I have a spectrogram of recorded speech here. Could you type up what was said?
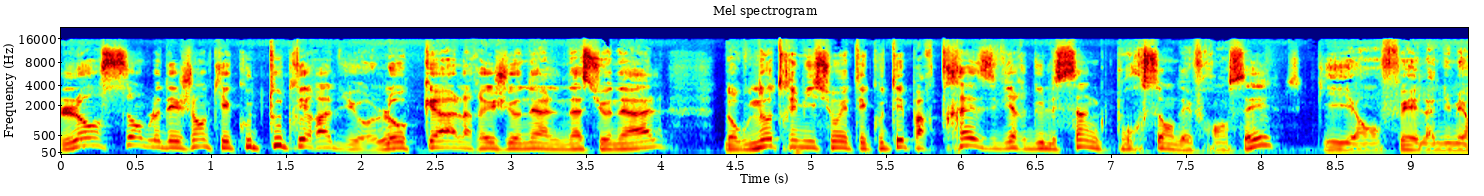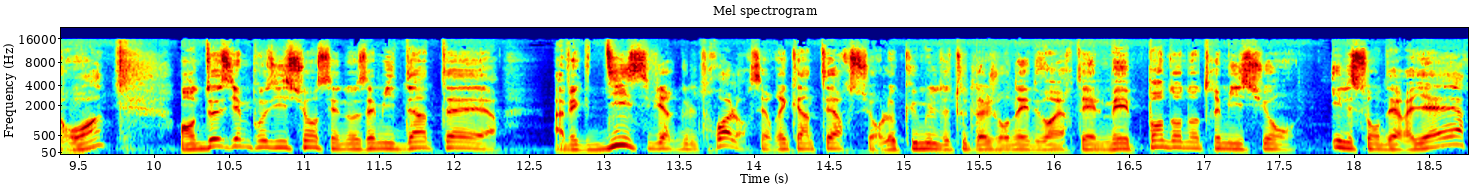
l'ensemble des gens qui écoutent toutes les radios, locales, régionales, nationales. Donc notre émission est écoutée par 13,5% des Français, ce qui en fait la numéro 1. En deuxième position, c'est nos amis d'Inter avec 10,3. Alors c'est vrai qu'Inter sur le cumul de toute la journée est devant RTL, mais pendant notre émission, ils sont derrière.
